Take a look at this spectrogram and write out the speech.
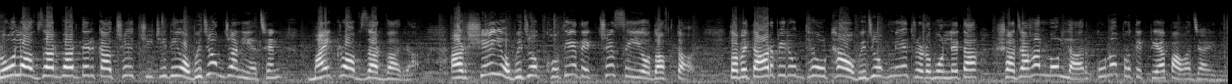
রোল অবজারভারদের কাছে চিঠি দিয়ে অভিযোগ জানিয়েছেন মাইক্রো অবজারভাররা। আর সেই অভিযোগ খতিয়ে দেখছে সিইও দফতর। তবে তার বিরুদ্ধে ওঠা অভিযোগ নিয়ে তৃণমূল নেতা শাহজাহান মোল্লার কোনো প্রতিক্রিয়া পাওয়া যায়নি।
